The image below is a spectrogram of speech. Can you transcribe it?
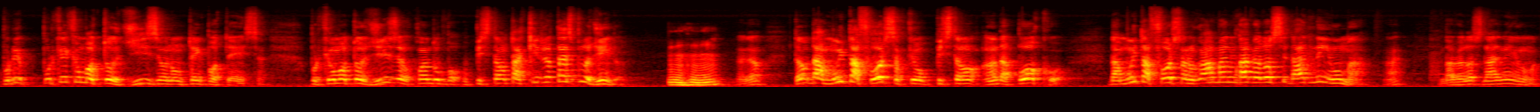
por, por que, que o motor diesel não tem potência? Porque o motor diesel, quando o pistão está aqui, já está explodindo. Uhum. Entendeu? Então dá muita força, porque o pistão anda pouco, dá muita força no carro, mas não dá velocidade nenhuma. Né? Não dá velocidade nenhuma.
